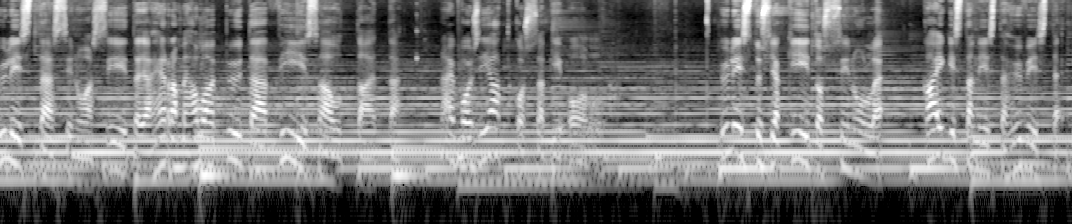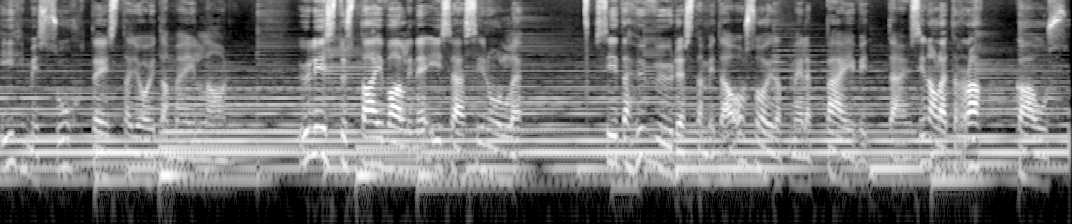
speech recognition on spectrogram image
ylistää sinua siitä. Ja Herra, me haluamme pyytää viisautta, että näin voisi jatkossakin olla. Ylistys ja kiitos sinulle kaikista niistä hyvistä ihmissuhteista, joita meillä on. Ylistys taivaallinen Isä sinulle siitä hyvyydestä, mitä osoitat meille päivittäin. Sinä olet rakkaus.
